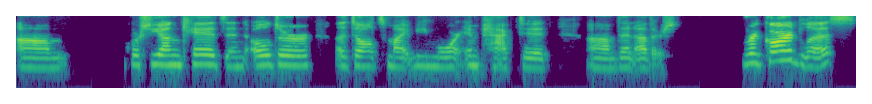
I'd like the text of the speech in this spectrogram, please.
um, of course, young kids and older adults might be more impacted um, than others. Regardless,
